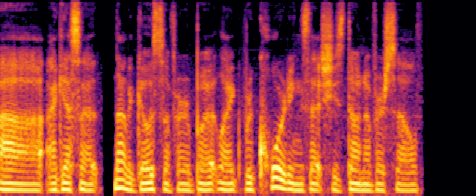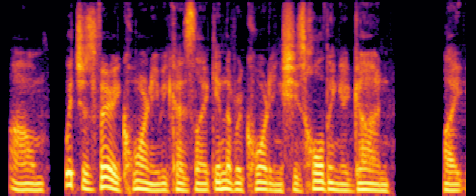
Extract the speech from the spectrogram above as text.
uh i guess a, not a ghost of her but like recordings that she's done of herself um which is very corny because like in the recording she's holding a gun like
